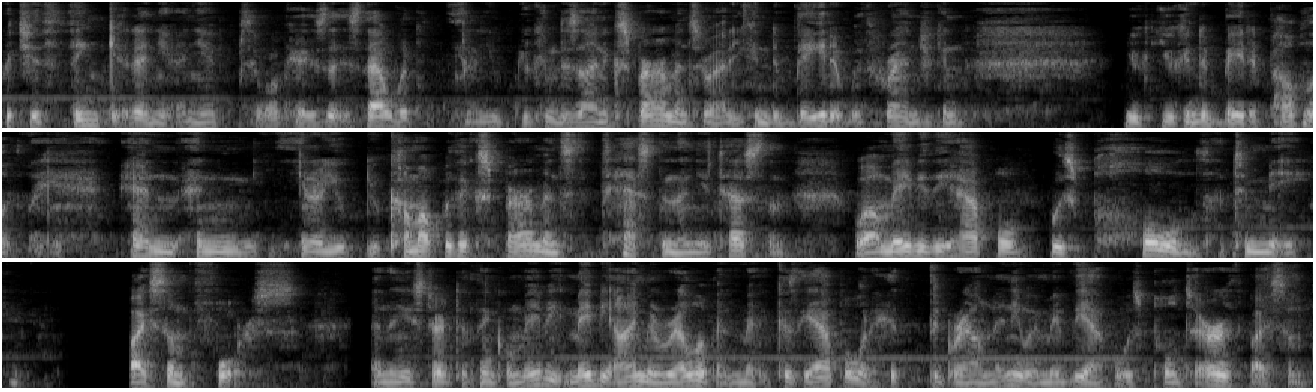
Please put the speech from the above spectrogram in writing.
but you think it and you and you say, okay, is that, is that what you know? You, you can design experiments around it. You can debate it with friends. You can you you can debate it publicly, and and you know you you come up with experiments to test, and then you test them. Well, maybe the apple was pulled to me by some force and then you start to think, well, maybe maybe I'm irrelevant because the apple would have hit the ground anyway. Maybe the apple was pulled to earth by some.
